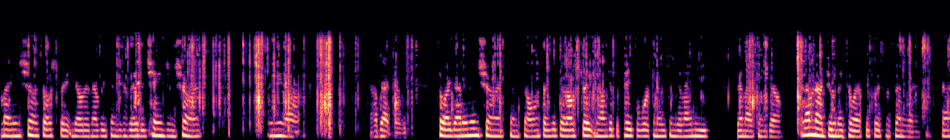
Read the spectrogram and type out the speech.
my insurance all straightened out and everything, because I had to change insurance, and you know how that goes. So I got an insurance, and so once I get that all straightened out, get the paperwork and everything that I need, then I can go. And I'm not doing it till after Christmas anyway. Okay.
